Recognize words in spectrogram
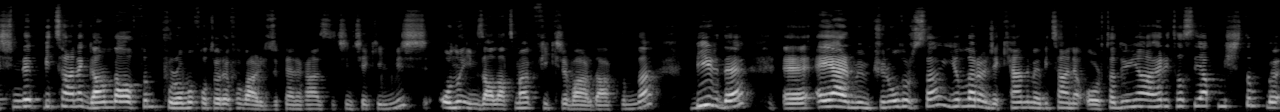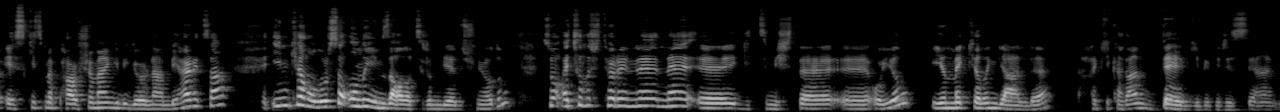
Şimdi bir tane Gandalf'ın promo fotoğrafı var Yüzüklerin Efendisi için çekilmiş. Onu imzalatma fikri vardı aklımda. Bir de e, eğer mümkün olursa yıllar önce kendime bir tane orta dünya haritası yapmıştım. Böyle eskitme parşömen gibi görünen bir harita. İmkan olursa onu imzalatırım diye düşünüyordum. Sonra açılış törenine e, gittim işte e, o yıl. Ian McKellen geldi. Hakikaten dev gibi birisi yani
